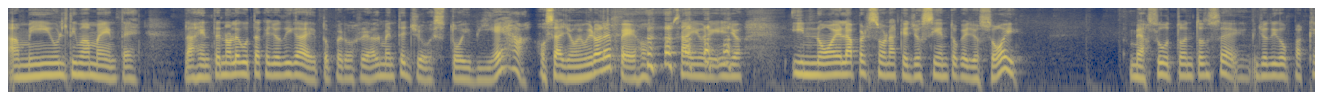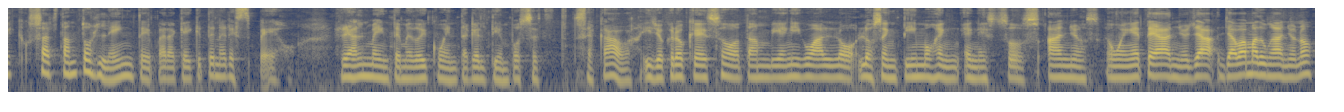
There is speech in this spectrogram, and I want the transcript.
a mí últimamente la gente no le gusta que yo diga esto, pero realmente yo estoy vieja. O sea, yo me miro al espejo o sea, y yo, y no es la persona que yo siento que yo soy. Me asusto, entonces yo digo, ¿para qué usar tantos lentes? ¿Para qué hay que tener espejo? Realmente me doy cuenta que el tiempo se, acaba. Y yo creo que eso también igual lo, lo sentimos en, en, estos años, o en este año, ya, ya va más de un año, ¿no?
